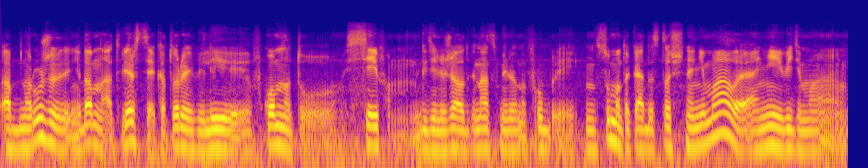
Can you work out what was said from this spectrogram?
обнаружили недавно отверстия, которые вели в комнату с сейфом, где лежало 12 миллионов рублей. Сумма такая достаточно немалая, они, видимо,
